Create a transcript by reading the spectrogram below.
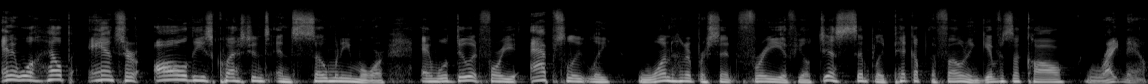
and it will help answer all these questions and so many more. And we'll do it for you absolutely 100% free if you'll just simply pick up the phone and give us a call right now.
